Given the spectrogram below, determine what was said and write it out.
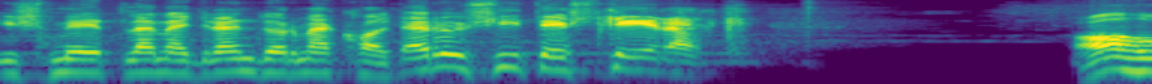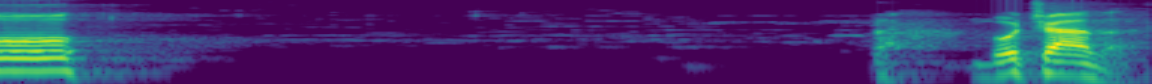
Ismétlem, egy rendőr meghalt. Erősítést kérek! Ahó! Bocsánat.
